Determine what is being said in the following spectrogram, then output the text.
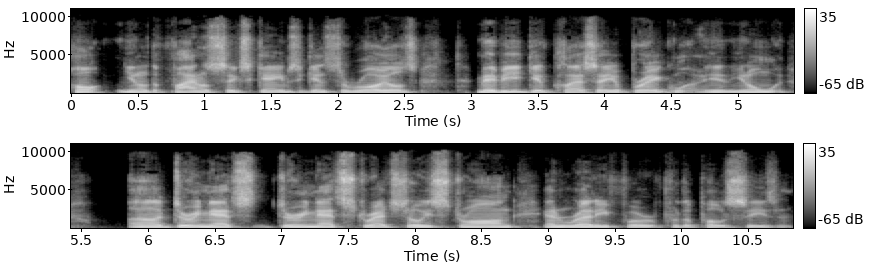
home, you know the final six games against the Royals. Maybe you give Clase a break, you know, uh, during that during that stretch, so he's strong and ready for for the postseason.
